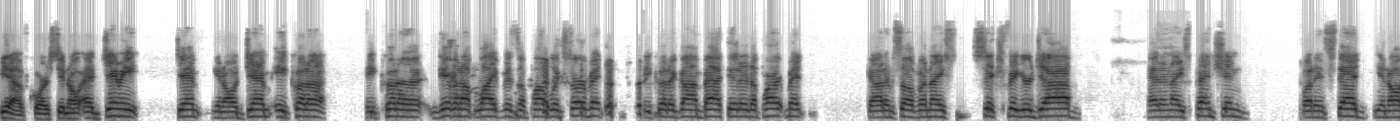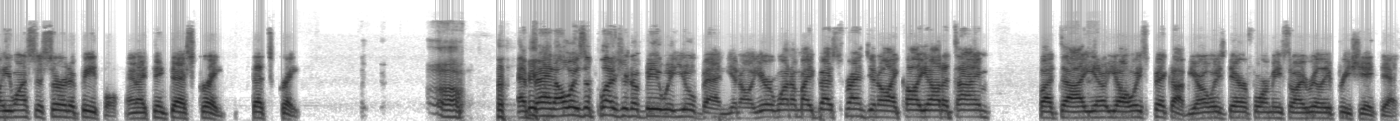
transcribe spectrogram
yeah, of course, you know, at Jimmy, Jim, you know, Jim, he could have, he could have given up life as a public servant. He could have gone back to the department, got himself a nice six-figure job, had a nice pension, but instead, you know, he wants to serve the people, and I think that's great. That's great. Oh, And Ben, always a pleasure to be with you, Ben. You know, you're one of my best friends. You know, I call you all the time, but uh, you know, you always pick up. You're always there for me, so I really appreciate that.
